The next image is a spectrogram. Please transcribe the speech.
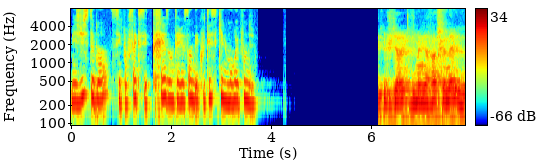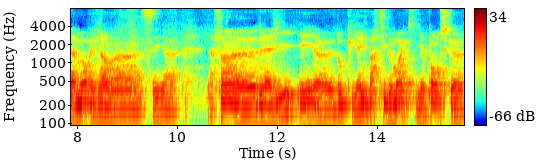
Mais justement, c'est pour ça que c'est très intéressant d'écouter ce qu'ils m'ont répondu. Je dirais que d'une manière rationnelle, la mort, eh bien, euh, c'est euh, la fin euh, de la vie. Et donc, il y a une partie de moi qui pense que,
